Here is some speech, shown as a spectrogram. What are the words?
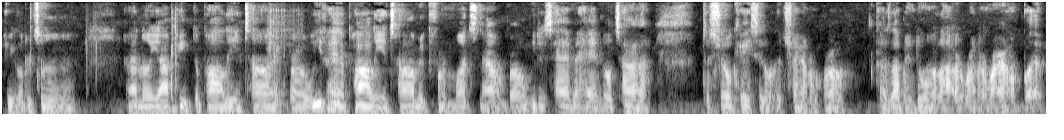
Here go the tune. I know y'all peeped the polyatomic, bro. We've had polyatomic for months now, bro. We just haven't had no time to showcase it on the channel, bro, because I've been doing a lot of running around. But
